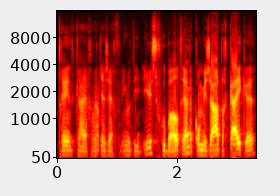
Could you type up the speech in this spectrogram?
trainer te krijgen, wat Ja. jij zegt van iemand die in het eerste voetbalt. Ja, Ja. dan kom je zaterdag kijken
